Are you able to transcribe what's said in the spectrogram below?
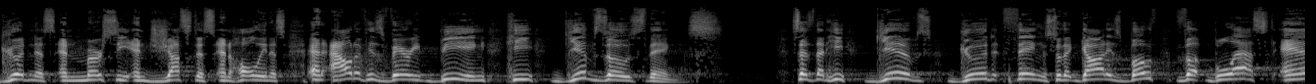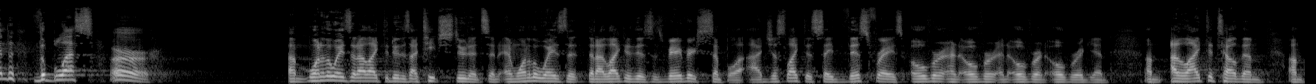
goodness and mercy and justice and holiness. And out of his very being, he gives those things. Says that he gives good things so that God is both the blessed and the blesser. Um, one of the ways that I like to do this, I teach students, and, and one of the ways that, that I like to do this is very, very simple. I just like to say this phrase over and over and over and over again. Um, I like to tell them um,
